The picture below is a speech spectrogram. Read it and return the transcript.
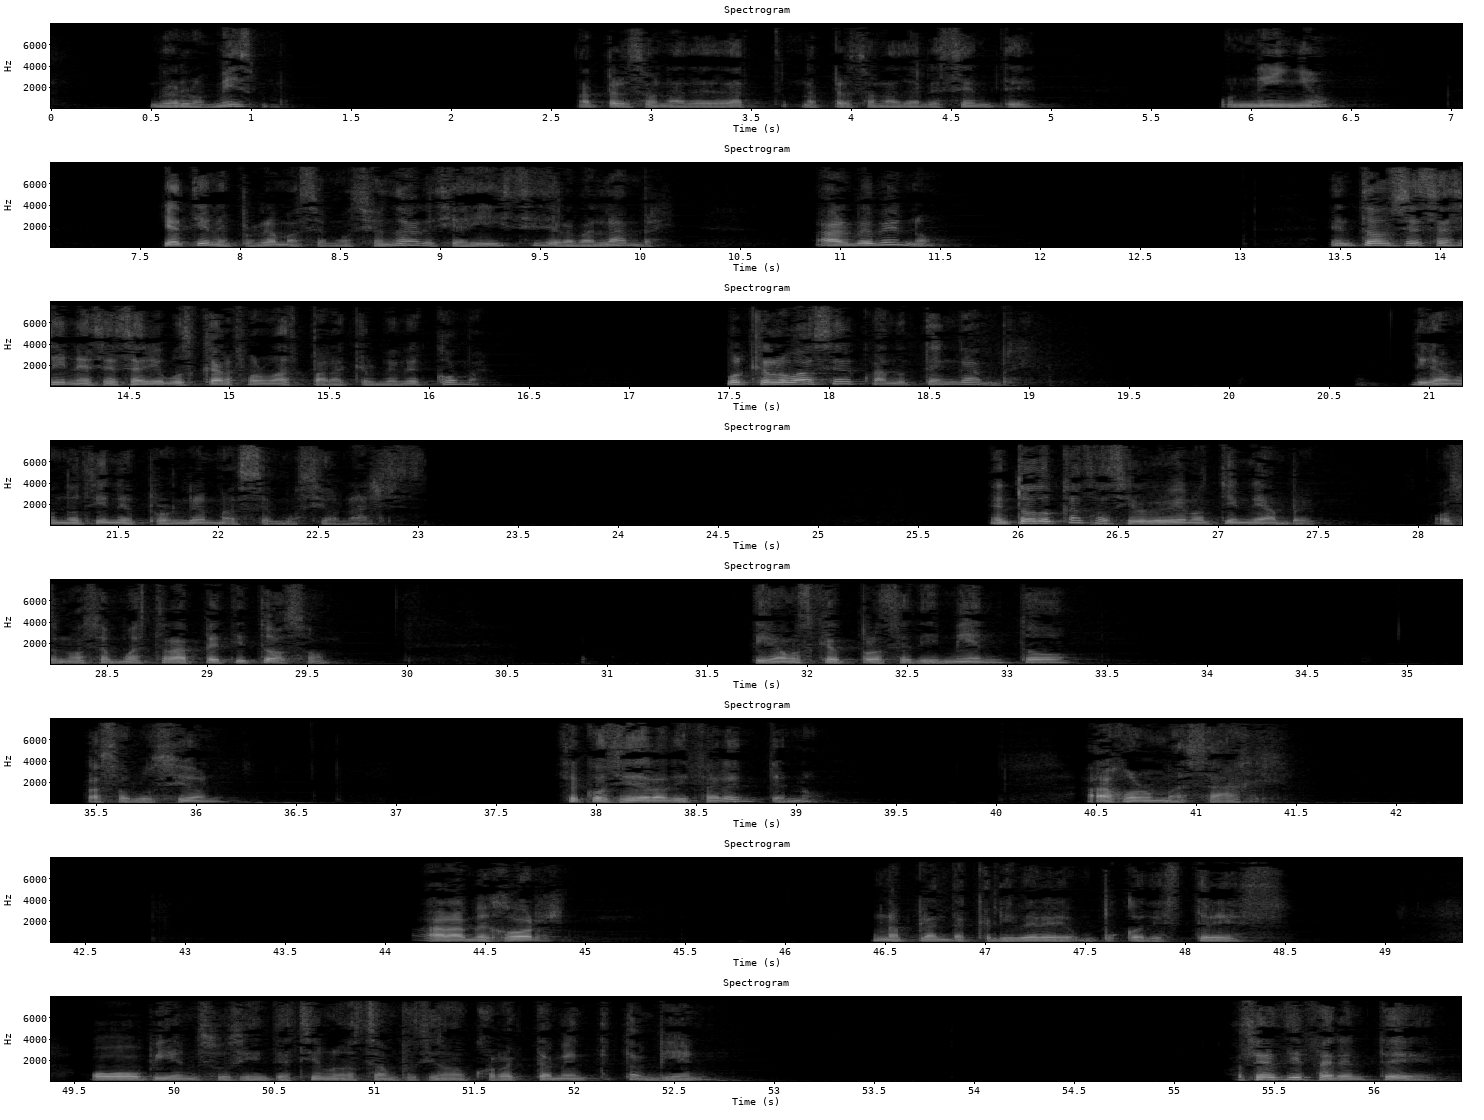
No es lo mismo. Una persona de edad, una persona adolescente, un niño, ya tiene problemas emocionales y ahí sí se le va el hambre. Al bebé no. Entonces es innecesario buscar formas para que el bebé coma. Porque lo va a hacer cuando tenga hambre. Digamos, no tiene problemas emocionales. En todo caso, si el bebé no tiene hambre, o sea, no se muestra apetitoso, digamos que el procedimiento, la solución, se considera diferente, ¿no? A lo mejor un masaje, a lo mejor una planta que libere un poco de estrés, o bien sus intestinos no están funcionando correctamente también. O sea, es diferente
